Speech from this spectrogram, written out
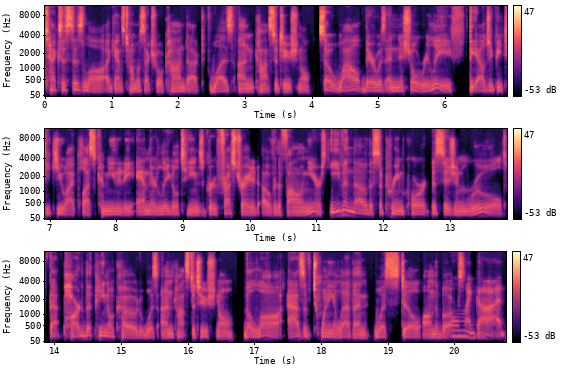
Texas's law against homosexual conduct was unconstitutional. So while there was initial relief, the LGBTQI plus community and their legal teams grew frustrated over the following years. Even though the Supreme Court decision ruled that part of the penal code was unconstitutional, the law as of 2011 was still on the books. Oh my God.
